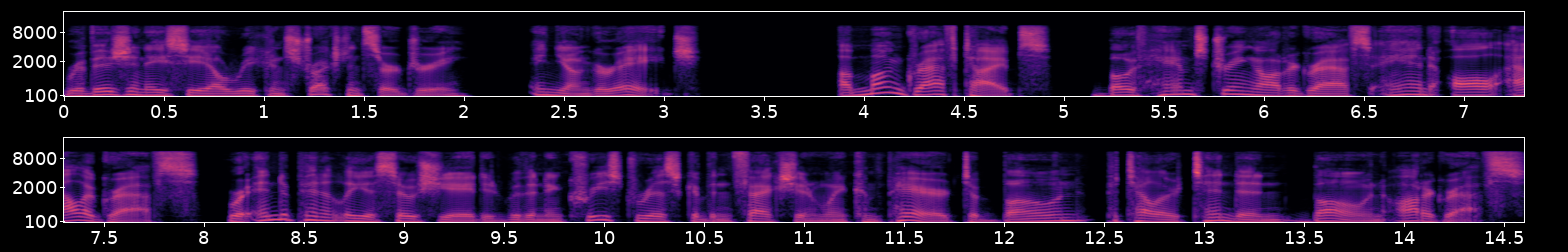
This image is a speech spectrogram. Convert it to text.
revision ACL reconstruction surgery, and younger age. Among graft types, both hamstring autografts and all allografts were independently associated with an increased risk of infection when compared to bone, patellar tendon, bone autografts.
